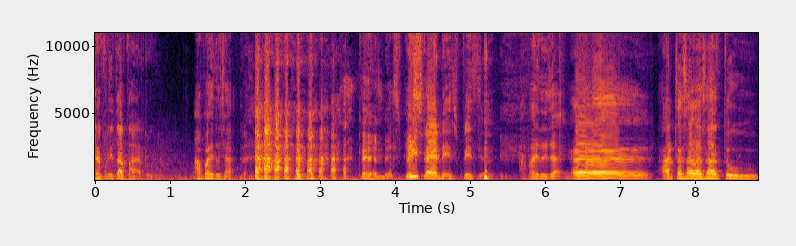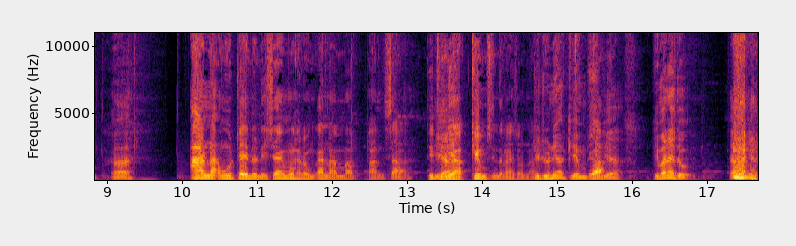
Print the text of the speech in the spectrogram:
ada berita baru. Apa itu, Cak? Kayak di space. kayak di space ya. Apa itu, Cak? eh ada salah satu Hah? anak muda Indonesia yang mengharumkan nama bangsa di Iya. dunia games internasional. Di dunia games. Ya. Iya. Gimana tuh caranya?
